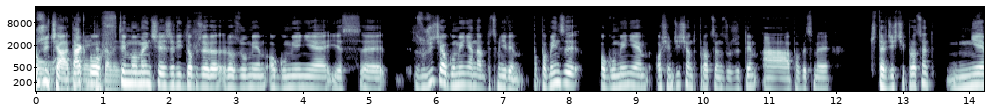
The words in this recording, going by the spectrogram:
zużycia, tak? i Bo dalej. w tym No, momencie, jeżeli dobrze ro- rozumiem, ogumienie jest. E, zużycie ogumienia, na, powiedzmy, nie wiem, po, pomiędzy ogumieniem 80% zużytym, a powiedzmy 40%, nie,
